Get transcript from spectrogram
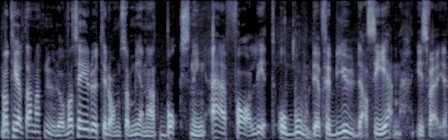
Något helt annat nu då. Vad säger du till dem som menar att boxning är farligt och borde förbjudas igen i Sverige?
